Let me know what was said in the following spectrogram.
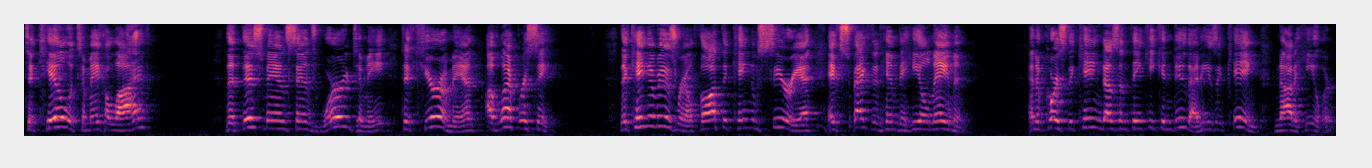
to kill or to make alive? That this man sends word to me to cure a man of leprosy. The king of Israel thought the king of Syria expected him to heal Naaman. And of course, the king doesn't think he can do that. He's a king, not a healer.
